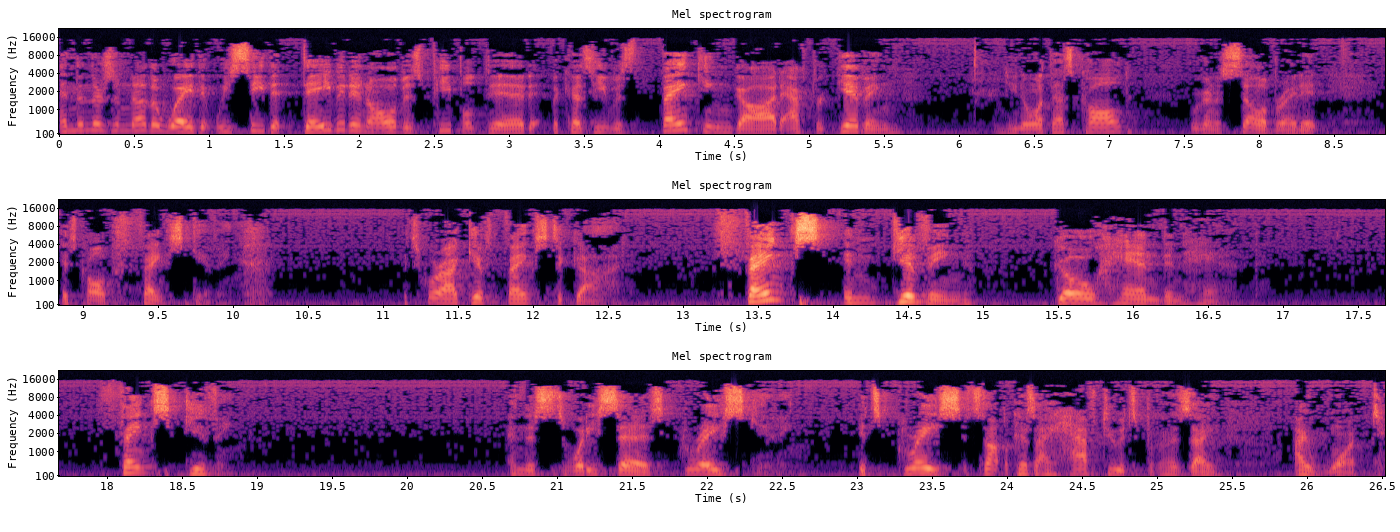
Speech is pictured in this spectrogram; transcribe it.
And then there's another way that we see that David and all of his people did because he was thanking God after giving. Do you know what that's called? We're going to celebrate it. It's called thanksgiving. It's where I give thanks to God. Thanks and giving go hand in hand. Thanksgiving. And this is what he says grace giving. It's grace. It's not because I have to, it's because I, I want to.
